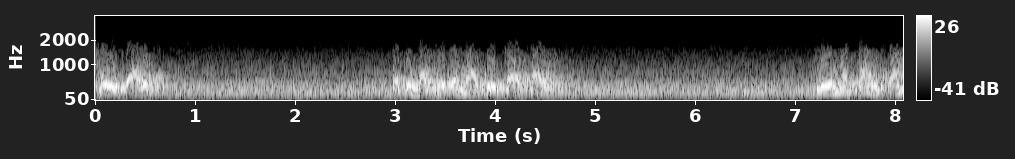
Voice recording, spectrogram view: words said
ให้ใจปฏิบัติในสมาธิต่อไปหรือมาตั้งฟัง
